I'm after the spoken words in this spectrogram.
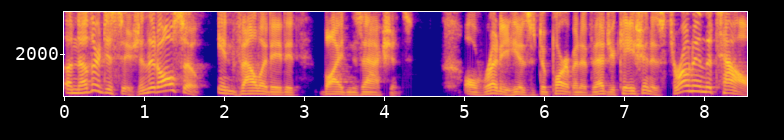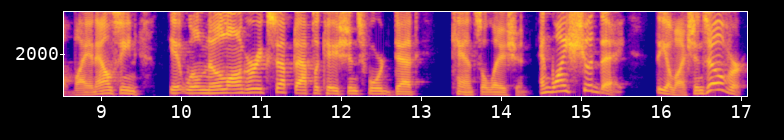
another decision that also invalidated Biden's actions. Already, his Department of Education has thrown in the towel by announcing it will no longer accept applications for debt cancellation. And why should they? The election's over.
